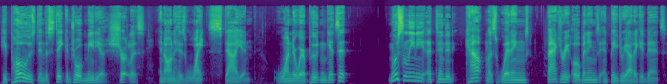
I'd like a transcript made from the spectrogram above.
He posed in the state controlled media shirtless and on his white stallion. Wonder where Putin gets it? Mussolini attended countless weddings, factory openings, and patriotic events.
